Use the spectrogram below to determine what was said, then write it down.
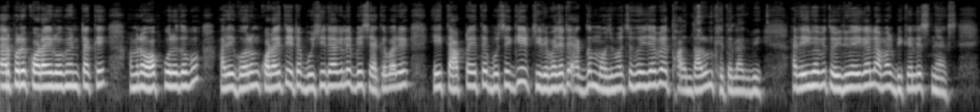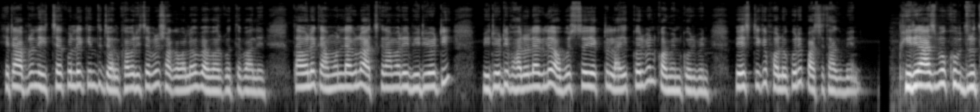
তারপরে কড়াইয়ের ওভেনটাকে আমরা অফ করে দেবো। আর এই গরম কড়াইতে এটা বসিয়ে রাখলে বেশ একেবারে এই তাপটা এতে বসে গিয়ে চিড়ে ভাজাটা একদম মচমচে হয়ে যাবে আর দারুণ খেতে লাগবে। আর এইভাবে তৈরি হয়ে গেল আমার বিকেলের স্ন্যাক্স এটা আপনারা ইচ্ছা করলে কিন্তু জলখাবার হিসাবে সকালবেলাও ব্যবহার করতে পারেন। তাহলে কেমন লাগল আজকের আমার এই ভিডিওটি? ভিডিওটি ভালো লাগলে অবশ্যই একটা লাইক করবেন কমেন্ট করবেন পেজটিকে ফলো করে পাশে থাকবেন। ফিরে আসব খুব দ্রুত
